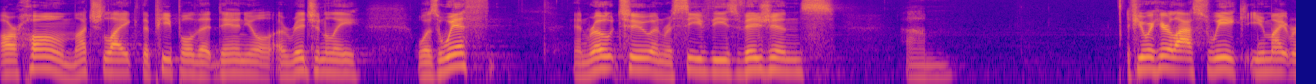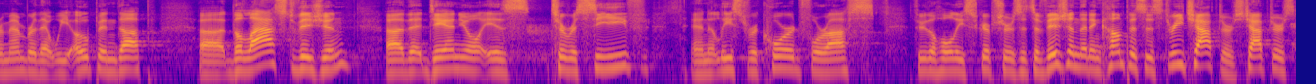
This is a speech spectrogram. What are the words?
our home, much like the people that Daniel originally was with and wrote to and received these visions. Um, if you were here last week, you might remember that we opened up uh, the last vision uh, that Daniel is to receive and at least record for us through the Holy Scriptures. It's a vision that encompasses three chapters chapters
